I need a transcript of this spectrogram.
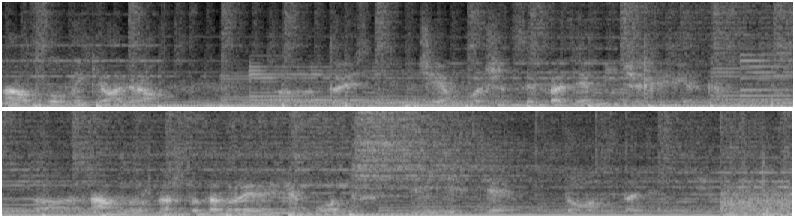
на условный килограмм. Э, то есть, чем больше цифра, тем меньше креветка. Э, нам нужно что-то в районе от 70 до 110.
